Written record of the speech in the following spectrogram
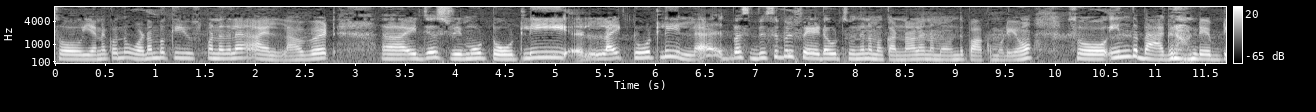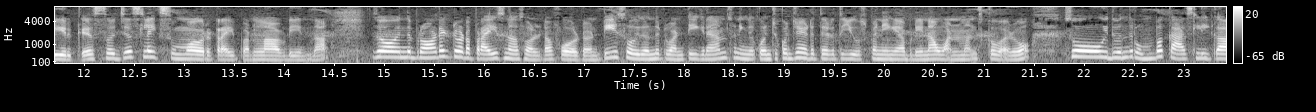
ஸோ எனக்கு வந்து உடம்புக்கு யூஸ் பண்ணதில் I love it it just remove totally like totally இல்லை. இட் பஸ் விசிபிள் ஃபேட் அவுட்ஸ் வந்து நம்ம கண்ணால் நம்ம வந்து பார்க்க முடியும். ஸோ இந்த பேக்ரவுண்ட் எப்படி இருக்குது ஸோ ஜஸ்ட் லைக் சும்மா ஒரு ட்ரை பண்ணலாம் அப்படின்னு தான். ஸோ இந்த ப்ராடக்ட்டோட ப்ரைஸ் நான் சொல்லிட்டேன் ஃபோர் டுவெண்ட்டி ஸோ இது வந்து டுவெண்ட்டி கிராம்ஸ் நீங்கள் கொஞ்சம் கொஞ்சம் எடுத்து எடுத்து யூஸ் பண்ணீங்க அப்படின்னா ஒன் மந்த்ஸ்க்கு வரும். ஸோ இது வந்து ரொம்ப காஸ்ட்லிக்கா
